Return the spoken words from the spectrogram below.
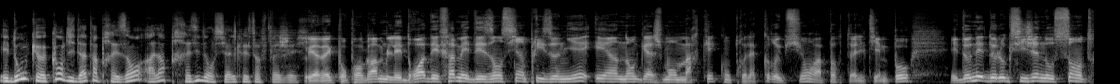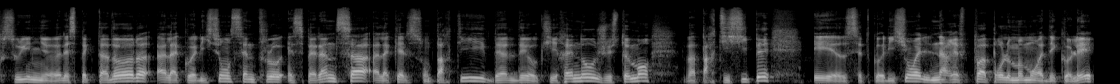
et donc euh, candidate à présent à la présidentielle, Christophe Paget. Oui, avec pour programme les droits des femmes et des anciens prisonniers et un engagement marqué contre la corruption, rapporte El Tiempo, et donner de l'oxygène au centre, souligne l'Espectador, à la coalition Centro Esperanza, à laquelle sont parti, Verde Oxigeno, justement, va participer. Et euh, cette coalition, elle n'arrive pas pour le moment à décoller.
